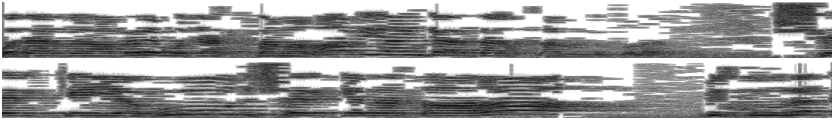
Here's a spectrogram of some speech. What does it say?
و در برابر مجسمه ها بیان گردن خم بکنن. شرک یهود شرک نصارا به صورت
